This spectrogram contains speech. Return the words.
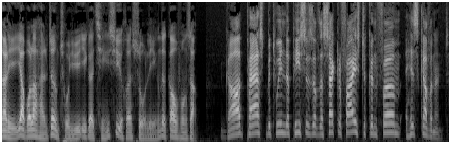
那里亚伯拉罕正处于一个情绪和属灵的高峰上。God passed between the pieces of the sacrifice to confirm his covenant.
